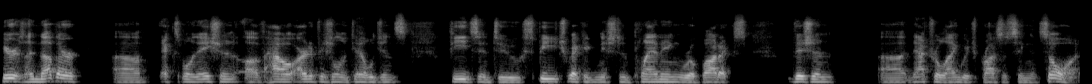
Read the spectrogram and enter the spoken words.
Here's another uh, explanation of how artificial intelligence feeds into speech recognition, planning, robotics, vision, uh, natural language processing, and so on.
